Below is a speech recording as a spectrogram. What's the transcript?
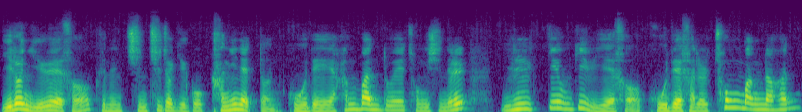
이런 이유에서 그는 진취적이고 강인했던 고대의 한반도의 정신을 일깨우기 위해서 고대사를 총망라한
